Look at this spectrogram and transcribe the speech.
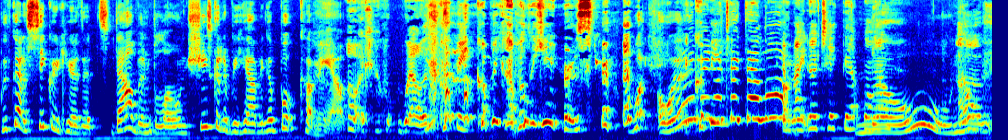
we've got a secret here that's now been blown. She's going to be having a book coming out. Oh, well, it could be could be a couple of years. What? Oh, it, It could be- not take that long. It might not take that long. No, no. Um,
